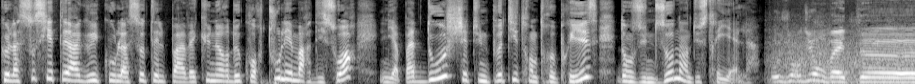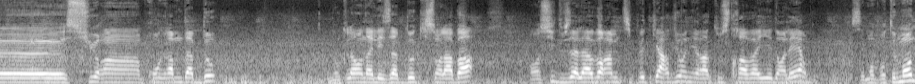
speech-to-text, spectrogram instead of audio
que la société agricole a sauté le pas avec une heure de cours tous les mardis soirs. Il n'y a pas de douche, c'est une petite entreprise dans une zone industrielle. Aujourd'hui, on va être... Euh, euh, sur un programme d'abdos. Donc là, on a les abdos qui sont là-bas. Ensuite, vous allez avoir un petit peu de cardio. On ira tous travailler dans l'herbe. C'est bon pour tout le monde?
